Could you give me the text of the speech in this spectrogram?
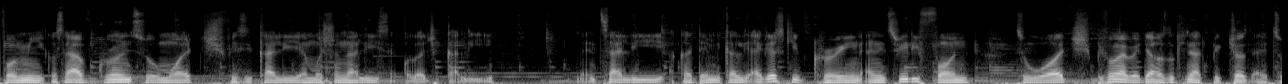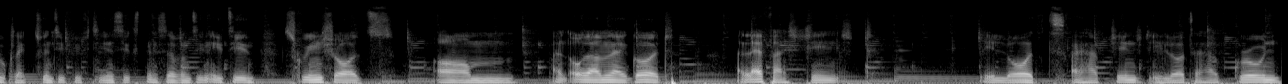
for me because I have grown so much physically, emotionally, psychologically, mentally, academically. I just keep growing and it's really fun to watch. Before my birthday, I was looking at pictures I took like 2015, 16, 17, 18, screenshots, um, and all. I'm like, God, my life has changed a lot. I have changed a lot. I have grown.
